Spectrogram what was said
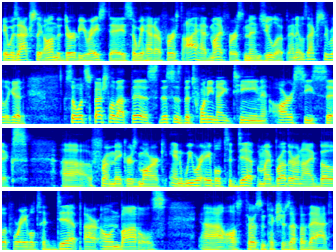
It was actually on the Derby race day, so we had our first, I had my first mint julep, and it was actually really good. So what's special about this, this is the 2019 RC6 uh, from Maker's Mark, and we were able to dip, my brother and I both were able to dip our own bottles uh, I'll also throw some pictures up of that.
